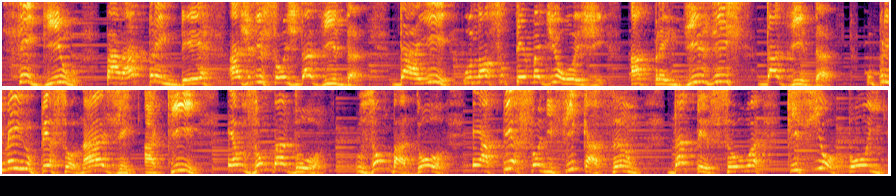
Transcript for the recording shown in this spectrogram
seguiu para aprender as lições da vida. Daí o nosso tema de hoje: Aprendizes da Vida. O primeiro personagem aqui é o zombador. O zombador é a personificação da pessoa que se opõe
